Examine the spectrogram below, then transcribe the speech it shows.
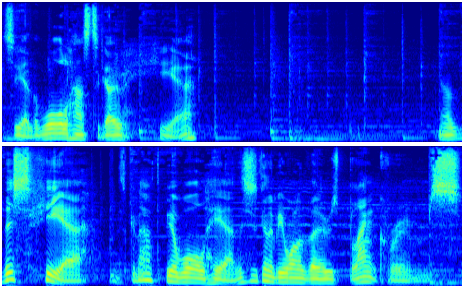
So yeah, the wall has to go here. Now this here, there's going to have to be a wall here. This is going to be one of those blank rooms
